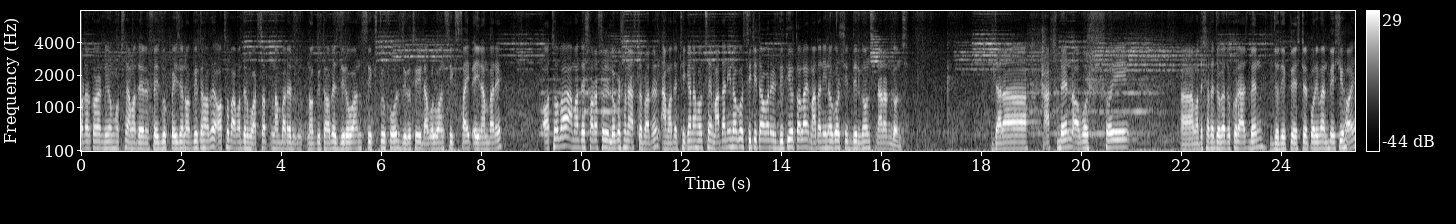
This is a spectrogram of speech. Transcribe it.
অর্ডার করার নিয়ম হচ্ছে আমাদের ফেসবুক পেজে নক দিতে হবে, অথবা আমাদের হোয়াটসঅ্যাপ নাম্বারে নক দিতে হবে zero one six two four zero three double one six five এই নাম্বারে অথবা আমাদের সরাসরি লোকেশনে আসতে পারেন। আমাদের ঠিকানা হচ্ছে মাদানীনগর সিটি টাওয়ারের দ্বিতীয় তলায় মাদানীনগর সিদ্ধিরগঞ্জ, নারায়ণগঞ্জ। যারা আসবেন অবশ্যই আমাদের সাথে যোগাযোগ করে আসবেন। যদি ক্রেস্টের পরিমাণ বেশি হয়,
